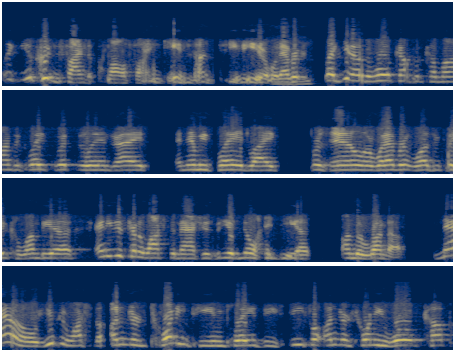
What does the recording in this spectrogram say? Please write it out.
like you couldn't find the qualifying games on TV or whatever. Mm-hmm. Like you know, the World Cup would come on. We played Switzerland, right? And then we played like Brazil or whatever it was. We played Colombia, and you just kind of watch the matches, but you have no idea on the run up. Now you can watch the under 20 team play the FIFA under 20 World Cup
